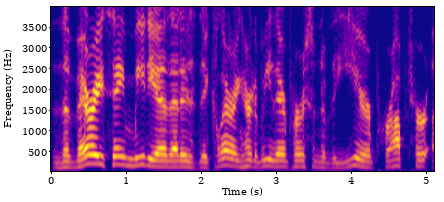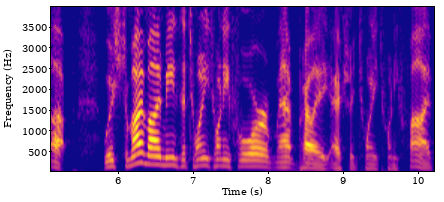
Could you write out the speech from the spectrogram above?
the very same media that is declaring her to be their person of the year propped her up which to my mind means that 2024, eh, probably actually 2025,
